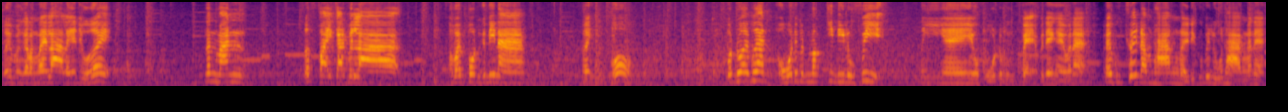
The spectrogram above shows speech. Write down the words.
เฮ้ยมันกำลังไล่ล่าอะไรกันอยู่เฮ้ย นั่นมัน รถไฟการเวลา เอาไปปล้นกันนี่นาเฮ้ย โอ้ปล้นด้วยเพื่อน โอ้โห นี่เป็นมังกี้ดีลูฟี่ นี่ไง โอ้โหแต่มึงแปะไปได้ไงวะน่ะเอ้ย มึงช่วยนำทางหน่อยดิ กูไม่รู้ทางนะเนี่ย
